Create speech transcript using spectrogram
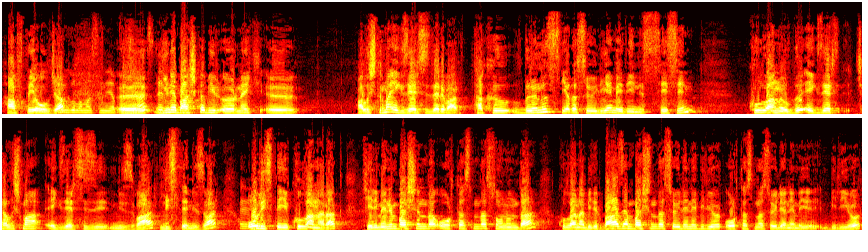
Haftaya olacak. uygulamasını yapacağız. Ee, Evet. Yine başka bir örnek e, alıştırma egzersizleri var. Takıldığınız ya da söyleyemediğiniz sesin kullanıldığı egzer çalışma egzersizimiz var, listemiz var. O listeyi kullanarak kelimenin başında, ortasında, sonunda kullanabilir. Bazen başında söylenebiliyor, ortasında söylenemeyebiliyor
